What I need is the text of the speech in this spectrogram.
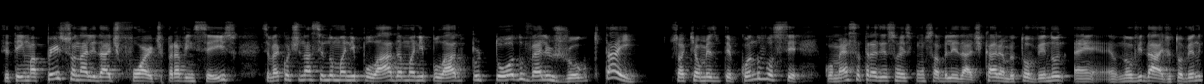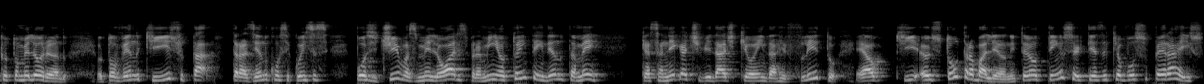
você tem uma personalidade forte para vencer isso, você vai continuar sendo manipulada, manipulado por todo o velho jogo que tá aí. Só que ao mesmo tempo, quando você começa a trazer sua responsabilidade, caramba, eu tô vendo é, é, novidade, eu tô vendo que eu tô melhorando, eu tô vendo que isso tá trazendo consequências positivas, melhores para mim, eu tô entendendo também que essa negatividade que eu ainda reflito é algo que eu estou trabalhando, então eu tenho certeza que eu vou superar isso.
